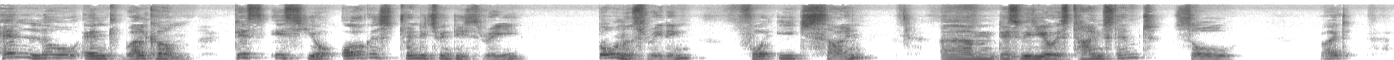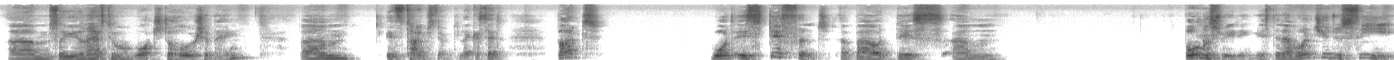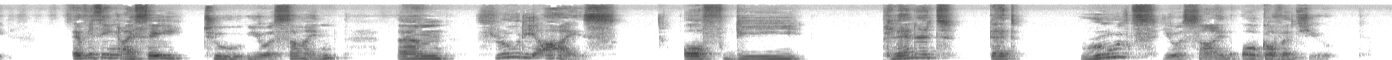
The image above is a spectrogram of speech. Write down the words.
Hello and welcome. This is your August 2023 bonus reading for each sign. Um, this video is time stamped, so right, um, so you don't have to watch the whole shebang. Um, it's time stamped, like I said. But what is different about this um, bonus reading is that I want you to see everything I say to your sign um, through the eyes of the planet that rules your sign or governs you.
